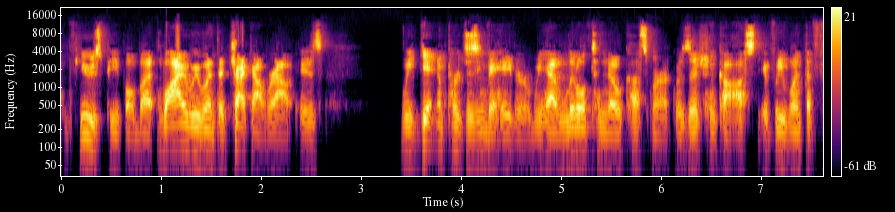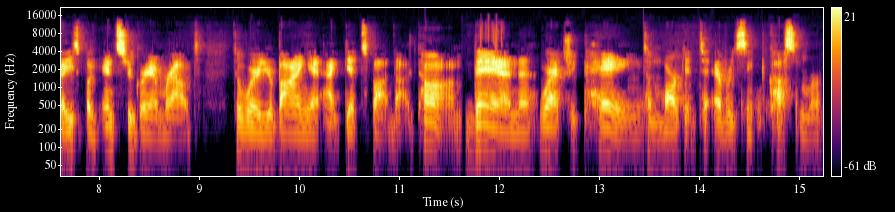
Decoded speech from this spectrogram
confuse people, but why we went the checkout route is we get in a purchasing behavior. We have little to no customer acquisition cost. If we went the Facebook, Instagram route, to where you're buying it at getspot.com, then we're actually paying to market to every single customer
